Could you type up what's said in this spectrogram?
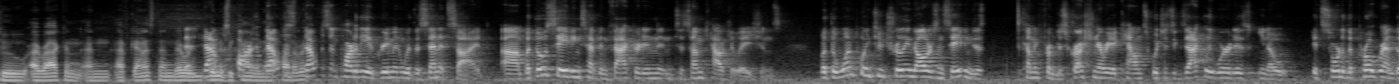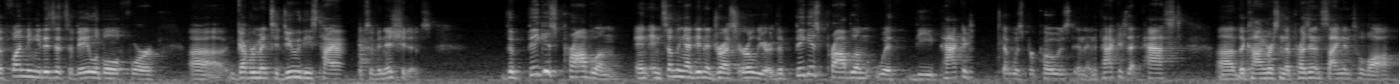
to Iraq and, and Afghanistan? They were going to be part, that, that was, part of it. That wasn't part of the agreement with the Senate side, uh, but those savings have been factored in into some calculations. But the 1.2 trillion dollars in savings is coming from discretionary accounts, which is exactly where it is. You know, it's sort of the program, the funding it is that's available for uh, government to do these types of initiatives. The biggest problem, and, and something I didn't address earlier, the biggest problem with the package that was proposed and, and the package that passed uh, the Congress and the president signed into law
